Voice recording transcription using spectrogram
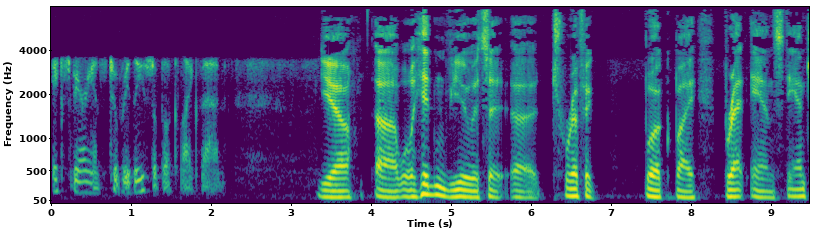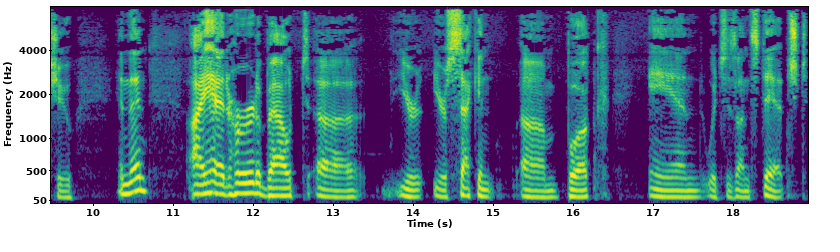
experience to release a book like that. Yeah. Uh, well, Hidden View, it's a, a terrific book by Brett Ann Stanciu. And then I had heard about uh, your your second um, book, and which is Unstitched.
